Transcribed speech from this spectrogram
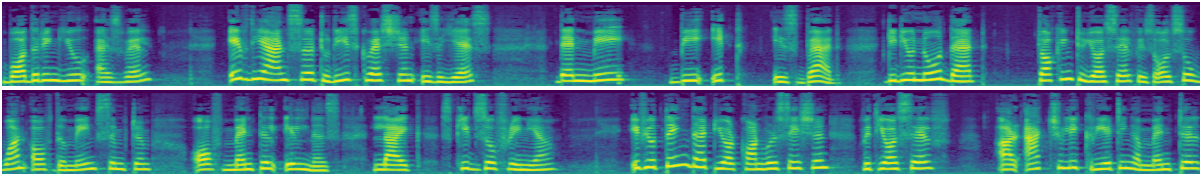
bothering you as well? If the answer to these questions is a yes, then may be it is bad. Did you know that talking to yourself is also one of the main symptoms of mental illness like schizophrenia? If you think that your conversation with yourself are actually creating a mental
